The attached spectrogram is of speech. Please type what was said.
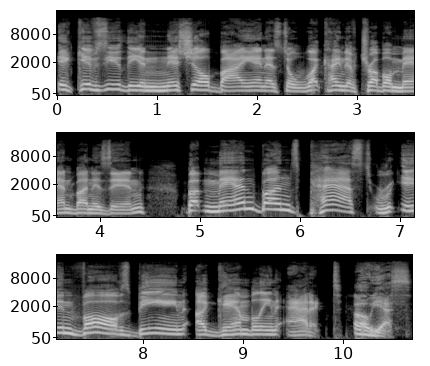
it gives you the initial buy-in as to what kind of trouble Man Bun is in. But Man Bun's past r- involves being a gambling addict. Oh yes.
